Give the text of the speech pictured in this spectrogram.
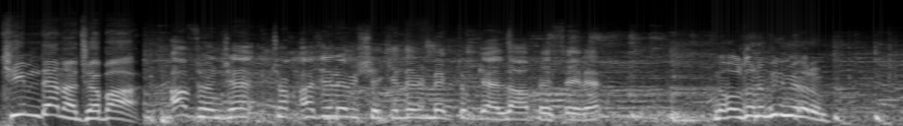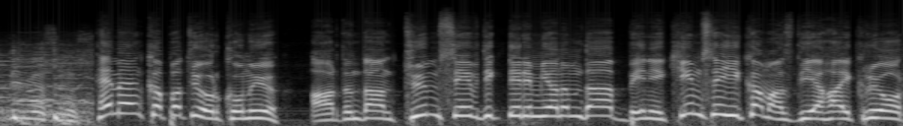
Kimden acaba? Az önce çok acele bir şekilde bir mektup geldi APS ile. Ne olduğunu bilmiyorum. Bilmiyorsunuz. Hemen kapatıyor konuyu. Ardından tüm sevdiklerim yanımda beni kimse yıkamaz diye haykırıyor.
